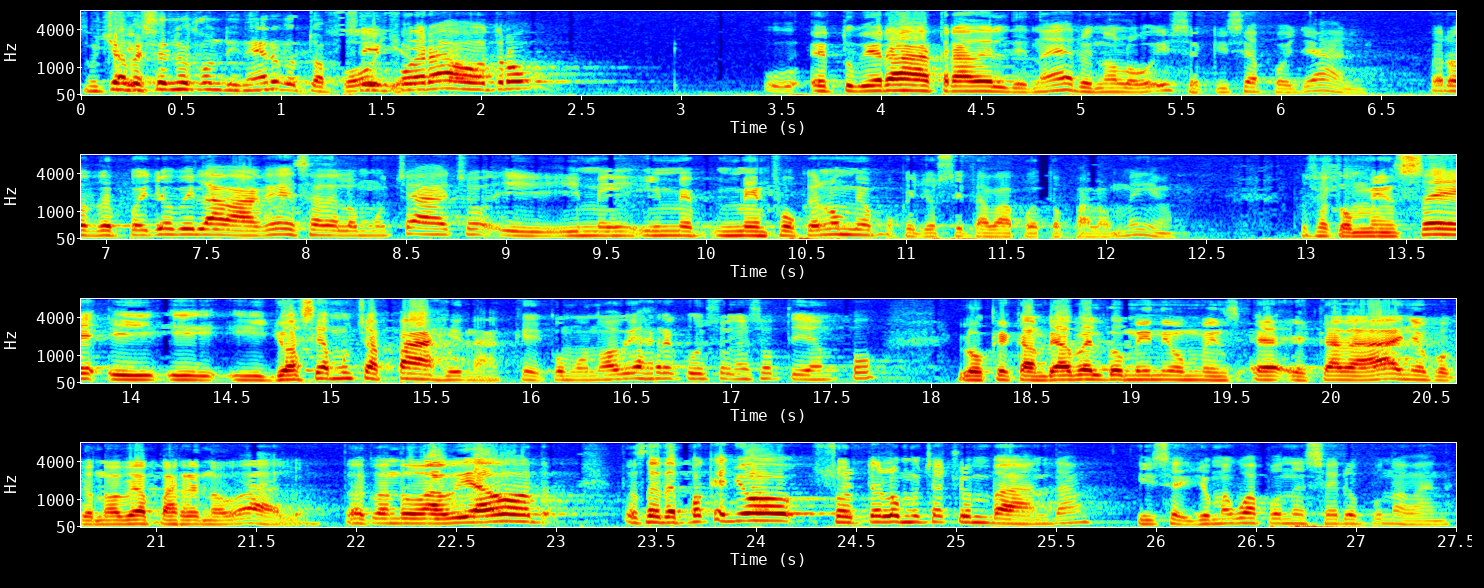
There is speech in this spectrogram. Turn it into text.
Muchas veces no es con dinero que tú apoyas. Si fuera otro, estuviera atrás del dinero y no lo hice, quise apoyar. Pero después yo vi la vagueza de los muchachos y, me, y me, me, enfoqué en lo mío porque yo sí estaba puesto para lo mío. Entonces comencé y, y, yo hacía muchas páginas que como no había recursos en esos tiempos, lo que cambiaba el dominio eh, eh, cada año porque no había para renovarlo. Entonces cuando había otro, entonces después que yo solté a los muchachos en banda, hice, yo me voy a poner serio por una banda.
